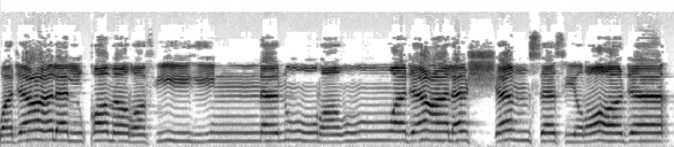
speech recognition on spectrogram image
وَجَعَلَ الْقَمَرَ فِيهِنَّ نُورًا وَجَعَلَ الشَّمْسَ سِرَاجًا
